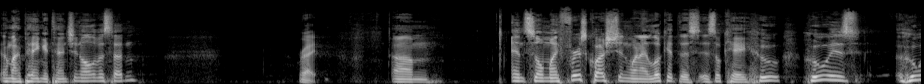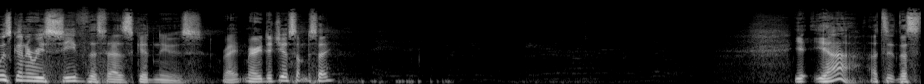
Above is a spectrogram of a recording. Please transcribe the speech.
am I paying attention all of a sudden? Right. Um, and so my first question when I look at this is okay, who who is who is going to receive this as good news? right? Mary, did you have something to say? Yeah, that's that's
